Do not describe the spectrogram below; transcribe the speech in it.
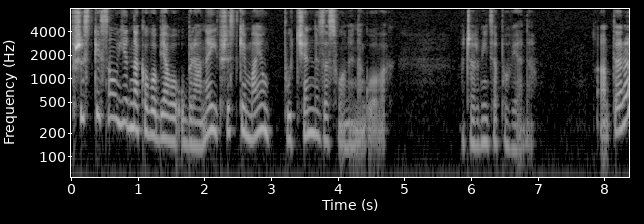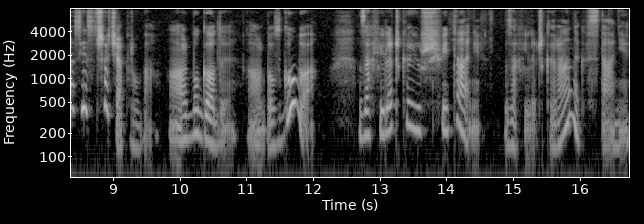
Wszystkie są jednakowo biało ubrane i wszystkie mają płócienne zasłony na głowach. A czarownica powiada – a teraz jest trzecia próba. Albo gody, albo zguba. Za chwileczkę już świtanie. Za chwileczkę ranek wstanie.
